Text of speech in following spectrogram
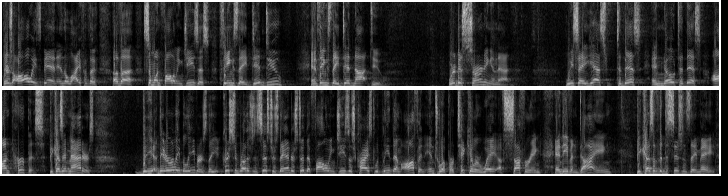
There's always been in the life of, a, of a, someone following Jesus things they did do and things they did not do. We're discerning in that. We say yes to this and no to this on purpose because it matters. The, the early believers, the Christian brothers and sisters, they understood that following Jesus Christ would lead them often into a particular way of suffering and even dying because of the decisions they made.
